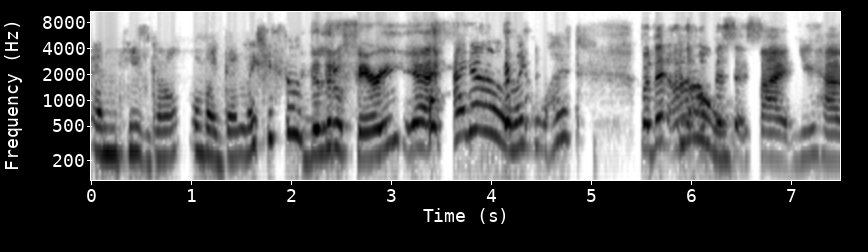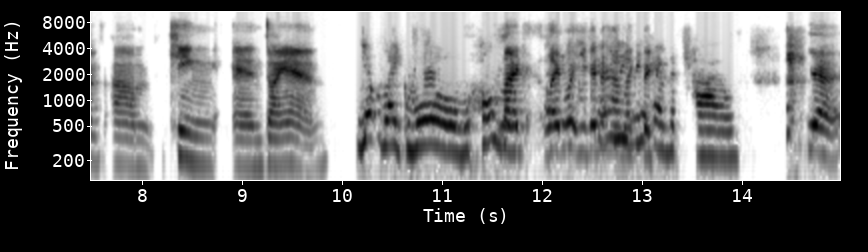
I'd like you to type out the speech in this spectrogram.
and his girl. Oh my god, like she's so. The little fairy, yeah. I know, like what? But then on the opposite side, you have um King and Diane. Yeah, like whoa, hold on. Like like what you're gonna have like the have a child. yeah,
